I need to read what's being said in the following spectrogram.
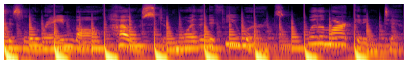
is Lorraine Ball, host of More Than a Few Words, with a marketing tip.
